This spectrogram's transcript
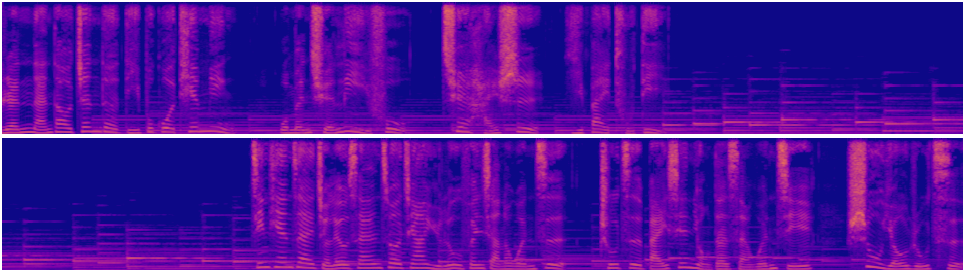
人难道真的敌不过天命？我们全力以赴，却还是一败涂地。今天在九六三作家语录分享的文字，出自白先勇的散文集《树犹如此》，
